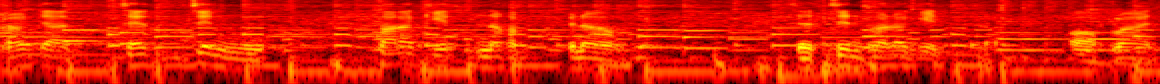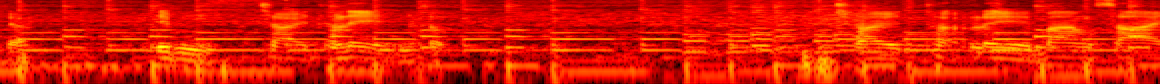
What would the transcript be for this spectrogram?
หลังจากเสร็จสิ้นภารกิจนะครับพี่น้องเสร็จสิ้นภารกิจออกมาจากริมชายทะเลนะครับ ชายทะเลบางทราย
